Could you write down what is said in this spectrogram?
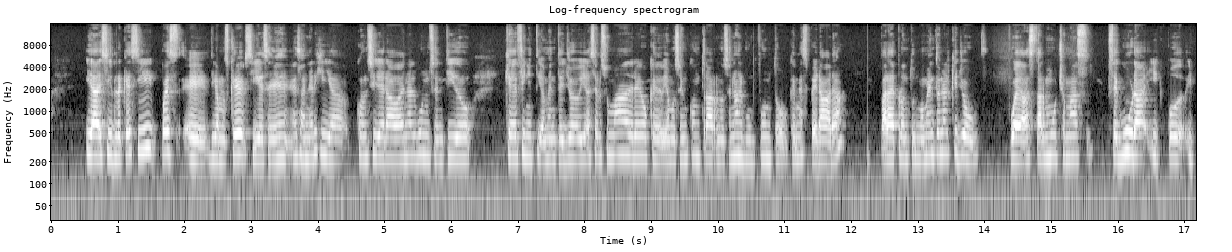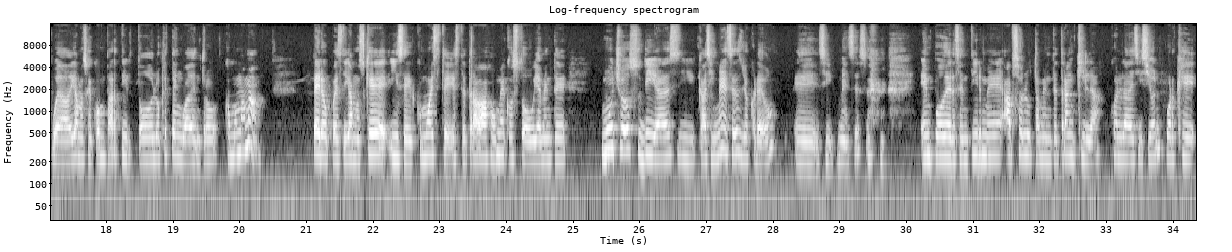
y a decirle que sí, pues eh, digamos que si ese, esa energía consideraba en algún sentido que definitivamente yo debía ser su madre o que debíamos encontrarnos en algún punto que me esperara para de pronto un momento en el que yo pueda estar mucho más segura y, y pueda digamos que compartir todo lo que tengo adentro como mamá. Pero pues digamos que hice como este, este trabajo, me costó obviamente muchos días y casi meses, yo creo, eh, sí, meses, en poder sentirme absolutamente tranquila con la decisión, porque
